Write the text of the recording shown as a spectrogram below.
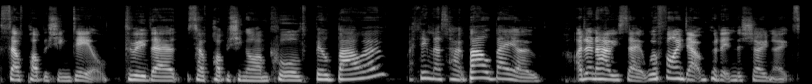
self publishing deal through their self publishing arm called Bilbao. I think that's how Balbao I don't know how you say it. We'll find out and put it in the show notes.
